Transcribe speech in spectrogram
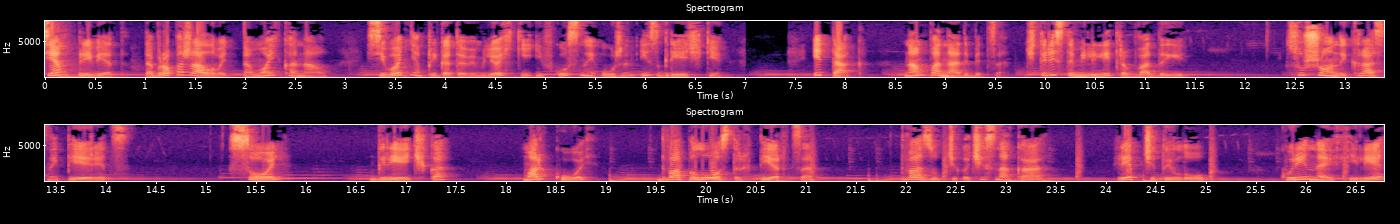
Всем привет! Добро пожаловать на мой канал! Сегодня приготовим легкий и вкусный ужин из гречки. Итак, нам понадобится 400 мл воды, сушеный красный перец, соль, гречка, морковь, 2 полуострых перца, 2 зубчика чеснока, репчатый лук, куриное филе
